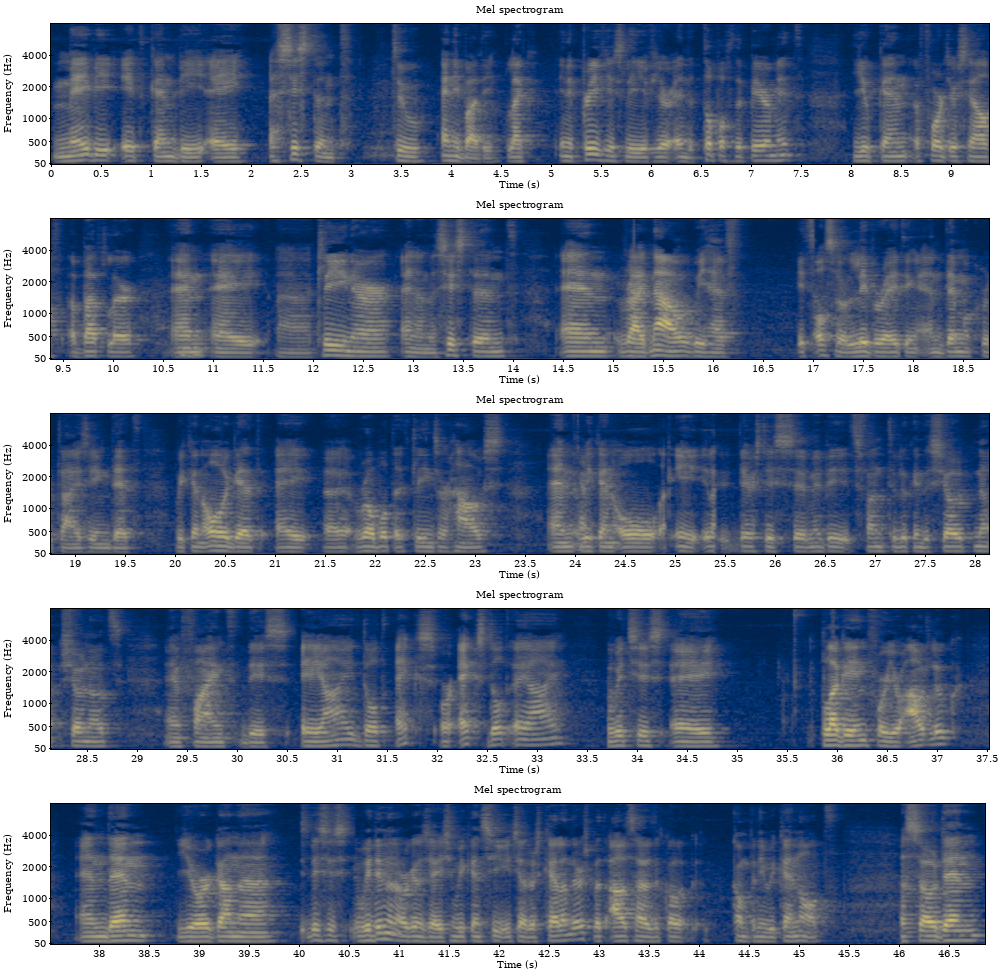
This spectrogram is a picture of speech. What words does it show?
maybe it can be a assistant to anybody like in it previously if you're in the top of the pyramid you can afford yourself a butler and a uh, cleaner and an assistant. And right now we have it's also liberating and democratizing that we can all get a, a robot that cleans our house. And we can all eh, like, there's this uh, maybe it's fun to look in the show no, show notes and find this ai.x or x.ai which is a plugin for your outlook. And then you're gonna this is within an organization we can see each other's calendars but outside of the co- company we cannot so then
